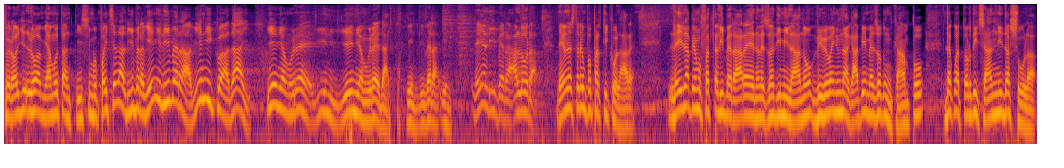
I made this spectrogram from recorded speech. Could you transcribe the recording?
però lo amiamo tantissimo. Poi c'è la Libera, vieni Libera, vieni qua, dai, vieni amore, vieni, vieni amore, dai, vieni Libera, vieni. Lei è Libera, allora, lei è una storia un po' particolare. Lei l'abbiamo fatta liberare nelle zone di Milano, viveva in una gabbia in mezzo ad un campo da 14 anni da sola.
